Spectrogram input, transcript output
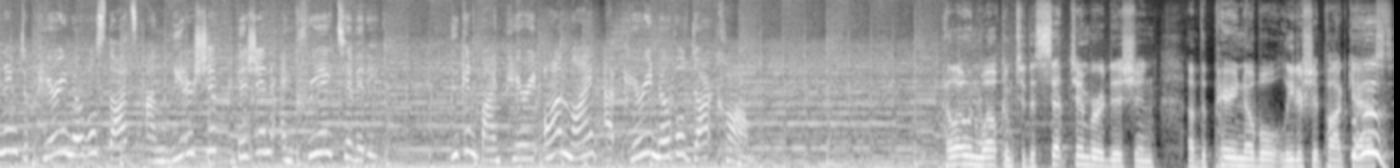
listening to Perry Noble's thoughts on leadership, vision, and creativity. You can find Perry online at perrynoble.com. Hello and welcome to the September edition of the Perry Noble Leadership Podcast.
